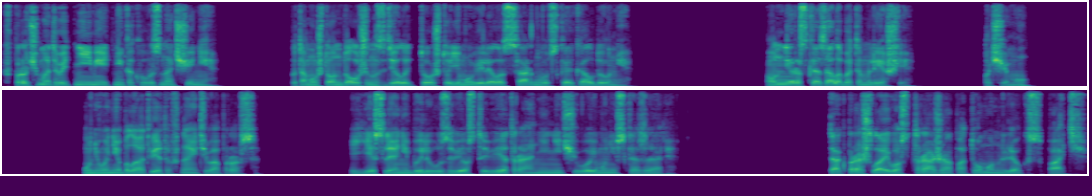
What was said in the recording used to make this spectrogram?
Впрочем, это ведь не имеет никакого значения, потому что он должен сделать то, что ему велела сарнвудская колдунья. Он не рассказал об этом Лешье. Почему? У него не было ответов на эти вопросы. И если они были у звезд и ветра, они ничего ему не сказали. Так прошла его стража, а потом он лег спать.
